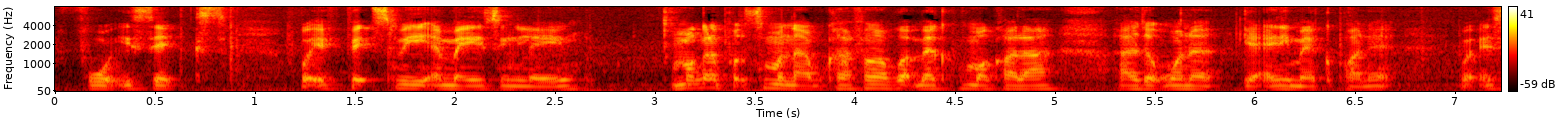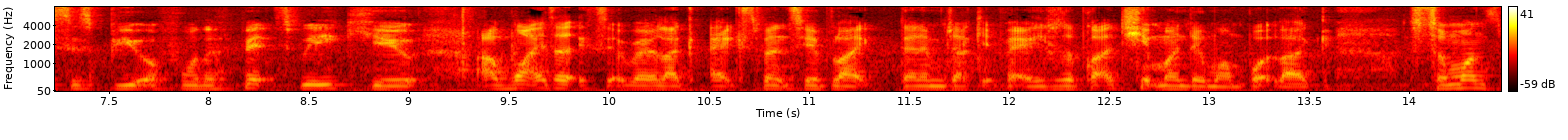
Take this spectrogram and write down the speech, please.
46, but it fits me amazingly. I'm not gonna put some on now because I think I've got makeup on my collar. I don't want to get any makeup on it, but it's just beautiful. The fit's really cute. I wanted a very like expensive like denim jacket for ages. I've got a cheap Monday one, but like someone's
